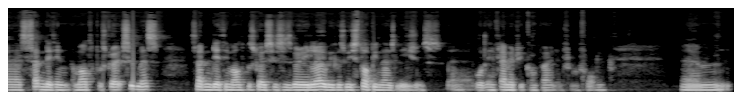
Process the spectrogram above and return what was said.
uh, sudden death in multiple sclerosis, sudden death in multiple sclerosis is very low because we're stopping those lesions uh, or the inflammatory component from forming. Um,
